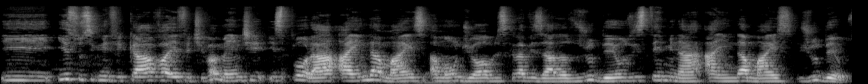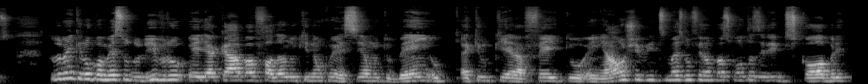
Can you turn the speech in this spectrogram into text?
E isso significava efetivamente explorar ainda mais a mão de obra escravizada dos judeus e exterminar ainda mais judeus. Tudo bem que no começo do livro ele acaba falando que não conhecia muito bem aquilo que era feito em Auschwitz, mas no final das contas ele descobre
